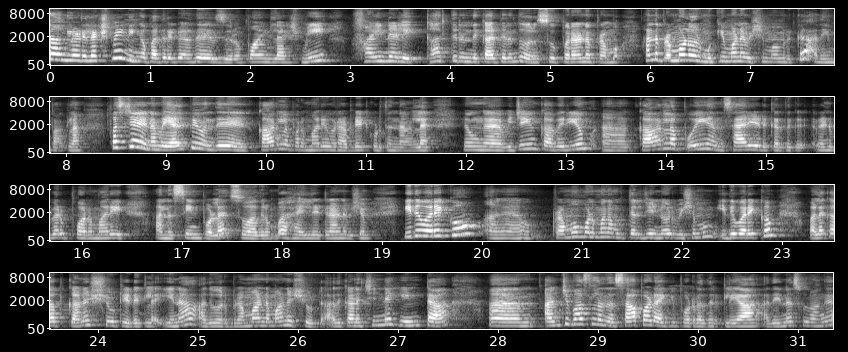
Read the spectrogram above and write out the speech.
நாங்களோட லக்ஷ்மி நீங்கள் பார்த்துருக்கிறது zero point Lakshmi. Finally காத்திருந்து காத்திருந்து ஒரு சூப்பரான ப்ரமோ அந்த ப்ரமோவில் ஒரு முக்கியமான விஷயமும் இருக்குது அதையும் பார்க்கலாம். ஃபஸ்ட்டு நம்ம எல்பி வந்து காரில் போகிற மாதிரி ஒரு அப்டேட் கொடுத்துருந்தாங்களே இவங்க விஜயும் காவேரியும் காரில் போய் அந்த saree எடுக்கிறதுக்கு ரெண்டு பேரும் போகிற மாதிரி அந்த சீன் போல். ஸோ அது ரொம்ப ஹைலைட்டடான விஷயம். இது வரைக்கும் ப்ரமோ மூலமாக நமக்கு தெரிஞ்ச இன்னொரு விஷயமும் இது வரைக்கும் வளகாப்புக்கான ஷூட் எடுக்கலை. ஏன்னா அது ஒரு பிரம்மாண்டமான ஷூட் அதுக்கான சின்ன ஹிண்ட்டாக அஞ்சு மாதத்தில் அந்த சாப்பாடு ஆக்கி போடுறது இருக்கு இல்லையா? அது என்ன சொல்லுவாங்க?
